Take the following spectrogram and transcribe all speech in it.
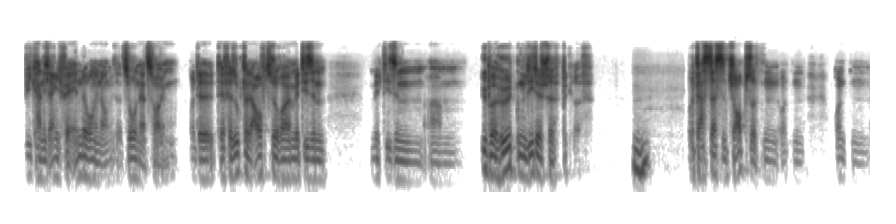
wie kann ich eigentlich Veränderungen in Organisationen erzeugen? Und der, der versucht halt aufzuräumen mit diesem, mit diesem ähm, überhöhten Leadership-Begriff. Mhm. Und dass das sind Jobs und ein, und ein, und ein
